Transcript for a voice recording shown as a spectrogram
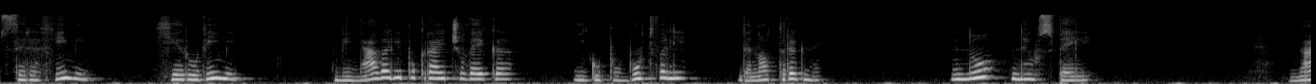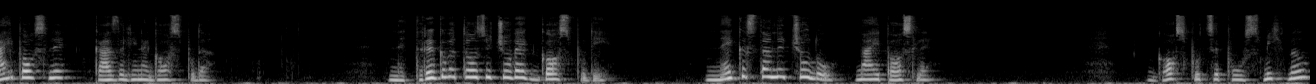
серафими, херовими, минавали по край човека и го побутвали дано тръгне. Но не успели. Най-после казали на Господа Не тръгва този човек, Господи. Нека стане чудо най-после. Господ се поусмихнал,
